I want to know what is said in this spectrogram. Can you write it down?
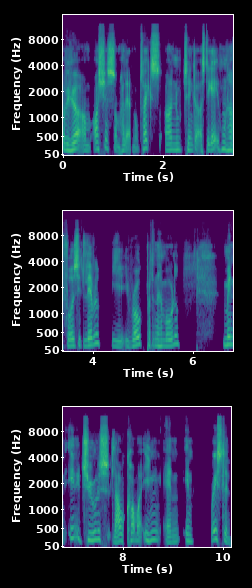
Og vi hører om Osha, som har lært nogle tricks, og nu tænker at stikke af. Hun har fået sit level i, i Rogue på den her måned. Men ind i 20. lav kommer ingen anden end Raistlin.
